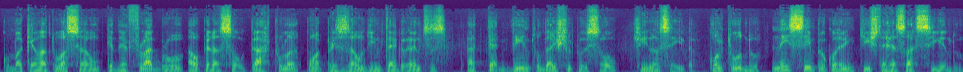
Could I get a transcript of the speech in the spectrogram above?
como aquela atuação que deflagrou a Operação Cártula com a prisão de integrantes até dentro da instituição financeira. Contudo, nem sempre o correntista é ressarcido,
